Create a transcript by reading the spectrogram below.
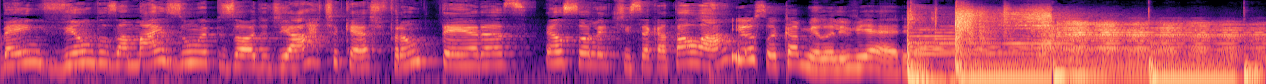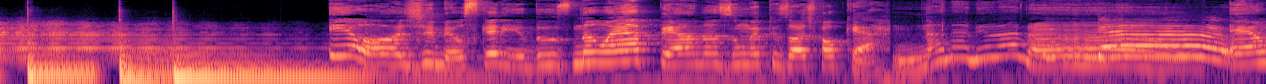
bem-vindos a mais um episódio de Artcast Fronteiras. Eu sou Letícia Catalá. E eu sou Camila Olivieri. E hoje, meus queridos, não é apenas um episódio qualquer. Não, não, não, não, não. É um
